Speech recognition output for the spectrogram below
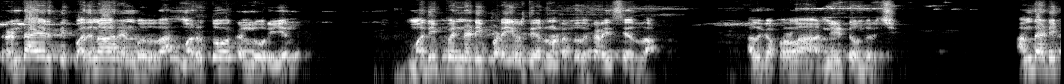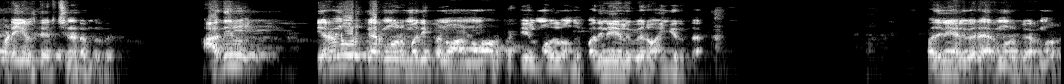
ரெண்டாயிரத்தி பதினாறு என்பதுதான் மருத்துவக் கல்லூரியில் மதிப்பெண் அடிப்படையில் தேர்வு நடந்தது. கடைசி அதுதான். அதுக்கப்புறம்லாம் நீட்டு வந்துருச்சு. அந்த அடிப்படையில் தேர்ச்சி நடந்தது. அதில் இருநூறுக்கு இருநூறு மதிப்பெண் வாங்கினோம் ஒரு பட்டியல் முதல்ல வந்து பதினேழு பேர் வாங்கியிருந்தார். பதினேழு பேர் இரநூறுக்கு இரநூறு.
